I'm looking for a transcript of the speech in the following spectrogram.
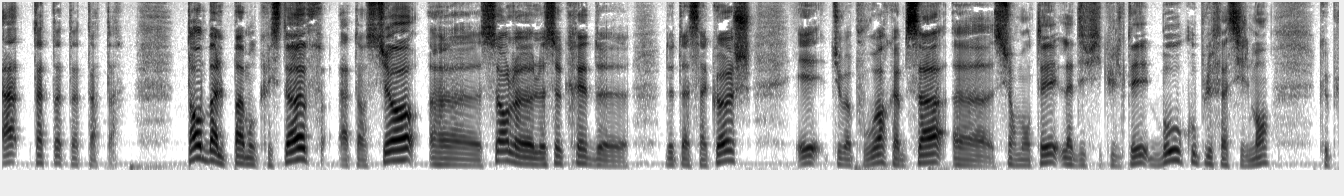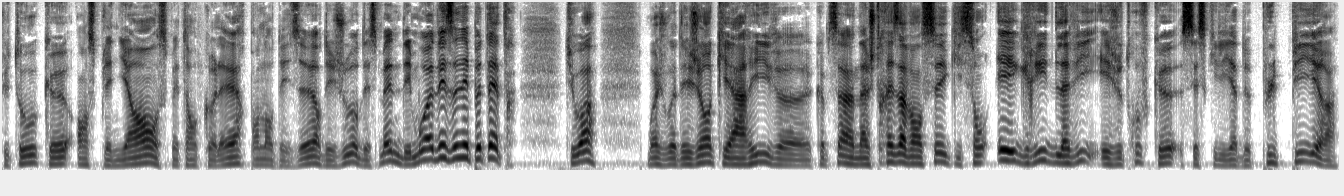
ah, ta, ta, ta, ta, ta. T'emballe pas, mon Christophe. Attention, euh, sors le, secret de, ta sacoche et tu vas pouvoir comme ça euh, surmonter la difficulté beaucoup plus facilement que plutôt que en se plaignant, en se mettant en colère pendant des heures, des jours, des semaines, des mois, des années peut-être. Tu vois moi, je vois des gens qui arrivent euh, comme ça à un âge très avancé, qui sont aigris de la vie, et je trouve que c'est ce qu'il y a de plus pire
